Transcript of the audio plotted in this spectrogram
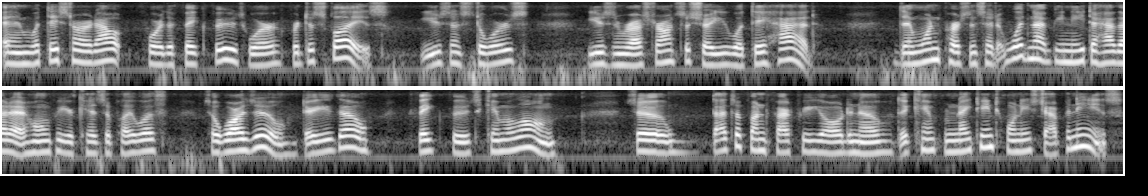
and what they started out for the fake foods were for displays, used in stores, used in restaurants to show you what they had. Then one person said, wouldn't that be neat to have that at home for your kids to play with? So wazoo, there you go. Fake foods came along. So that's a fun fact for you all to know that came from 1920s Japanese.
